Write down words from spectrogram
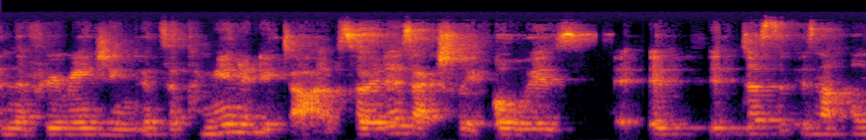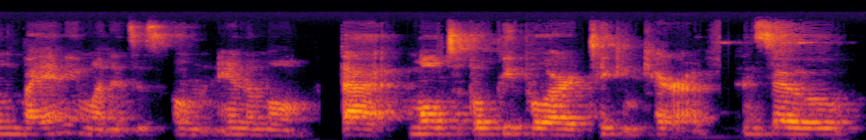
in the free ranging it's a community dog. So it is actually always it, it does it's not owned by anyone it's its own animal that multiple people are taking care of. And so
